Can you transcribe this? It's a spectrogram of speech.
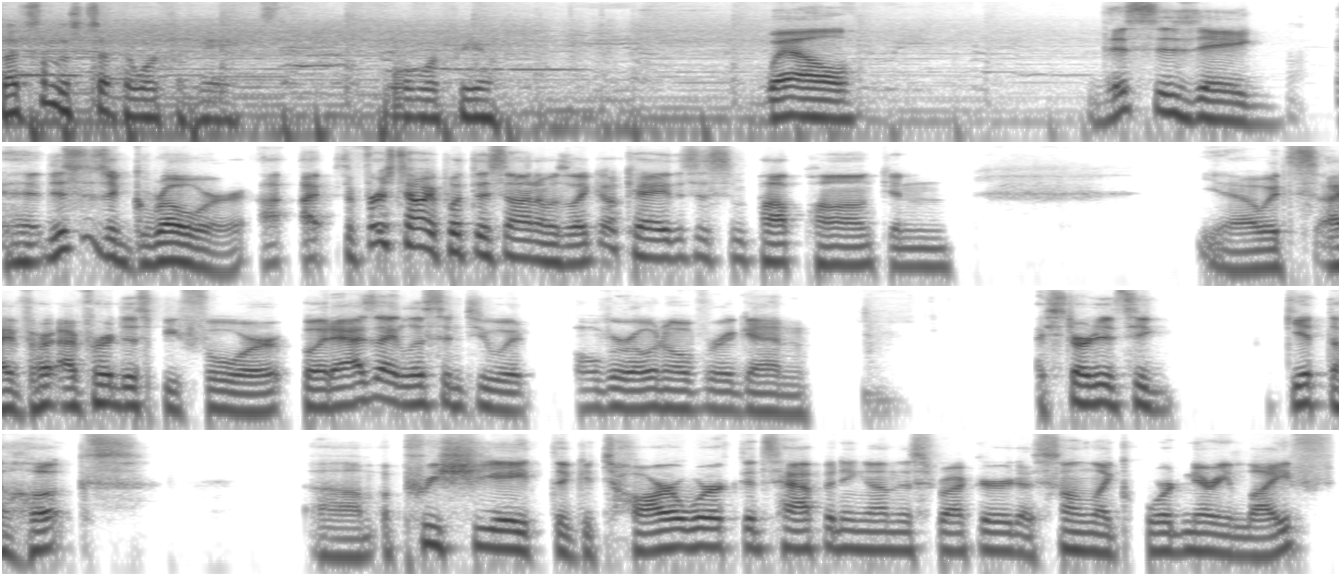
So that's some of the stuff that worked for me. What worked for you? Well, this is a this is a grower. I, I, the first time I put this on, I was like, okay, this is some pop punk, and you know, it's I've heard, I've heard this before. But as I listened to it over and over again, I started to get the hooks, um, appreciate the guitar work that's happening on this record. A song like "Ordinary Life"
